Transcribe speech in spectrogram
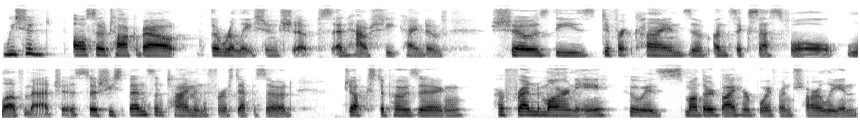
we should also talk about the relationships and how she kind of shows these different kinds of unsuccessful love matches. So she spends some time in the first episode juxtaposing her friend Marnie, who is smothered by her boyfriend Charlie and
